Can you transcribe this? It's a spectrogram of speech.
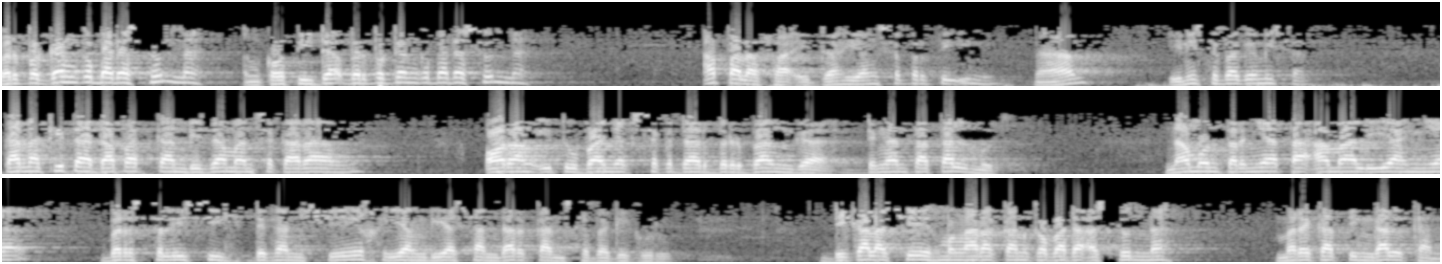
berpegang kepada sunnah engkau tidak berpegang kepada sunnah apalah faedah yang seperti ini nah ini sebagai misal karena kita dapatkan di zaman sekarang orang itu banyak sekedar berbangga dengan tatalmud. Namun ternyata amaliyahnya berselisih dengan syekh yang dia sandarkan sebagai guru. Dikala syekh mengarahkan kepada as-sunnah, mereka tinggalkan.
